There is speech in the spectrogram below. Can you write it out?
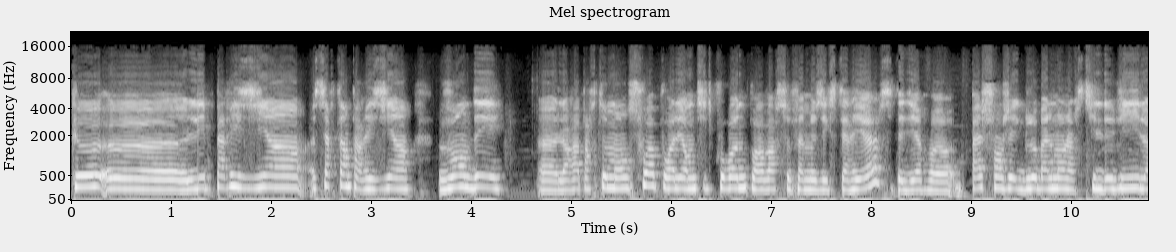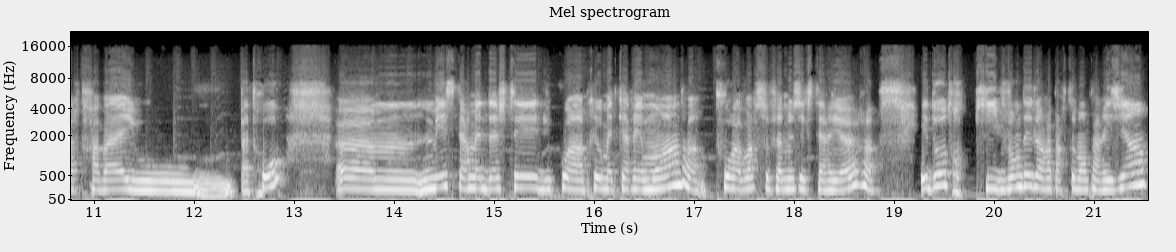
que les Parisiens, certains Parisiens vendaient euh, leur appartement, soit pour aller en petite couronne pour avoir ce fameux extérieur, c'est-à-dire euh, pas changer globalement leur style de vie, leur travail ou pas trop, euh, mais se permettre d'acheter du coup à un prix au mètre carré moindre pour avoir ce fameux extérieur. Et d'autres qui vendaient leur appartement parisien.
